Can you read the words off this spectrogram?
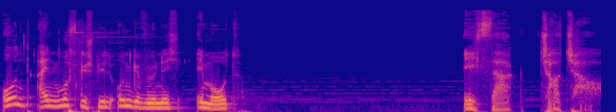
Und ein Muskelspiel ungewöhnlich Emote. Ich sag ciao ciao.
